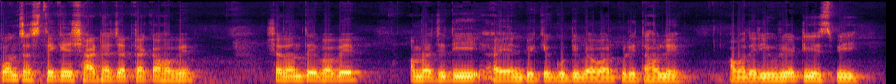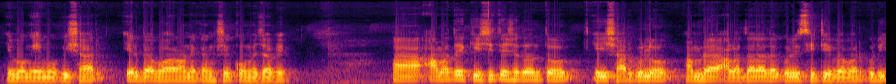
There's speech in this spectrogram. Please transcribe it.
পঞ্চাশ থেকে ষাট হাজার টাকা হবে। সাধারণত এভাবে আমরা যদি এনপিকে গুটি ব্যবহার করি, তাহলে আমাদের ইউরিয়া টিএসপি এবং এমওপি সার এর ব্যবহার অনেকাংশে কমে যাবে। আমাদের কৃষিতে সাধারণত এই সারগুলো আমরা আলাদা আলাদা করে ছিটিয়ে ব্যবহার করি,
